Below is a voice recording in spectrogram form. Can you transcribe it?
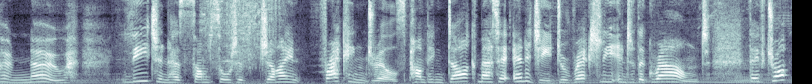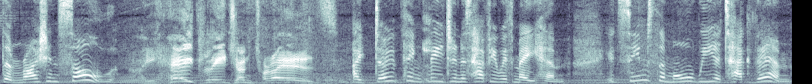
Oh no. Legion has some sort of giant fracking drills pumping dark matter energy directly into the ground. They've dropped them right in Seoul. I hate Legion trails! I don't think Legion is happy with mayhem. It seems the more we attack them,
